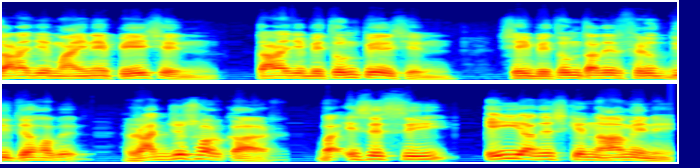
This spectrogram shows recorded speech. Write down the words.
তারা যে মাইনে পেয়েছেন, তারা যে বেতন পেয়েছেন, সেই বেতন তাদের ফেরত দিতে হবে। রাজ্য সরকার বা এসএসসি এই আদেশকে না মেনে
